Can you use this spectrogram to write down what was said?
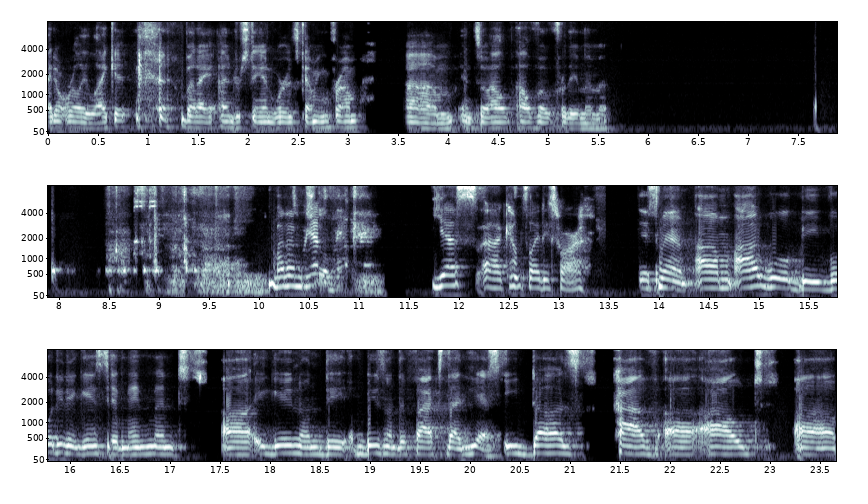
I don't really like it, but I understand where it's coming from. Um, and so I'll, I'll vote for the amendment. Madam Chair. Yes, uh, Council Lady Suara. Yes, ma'am. Um, I will be voting against the amendment, uh, again on the, based on the fact that, yes, it does carve, uh, out, uh,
